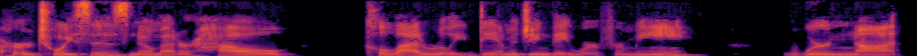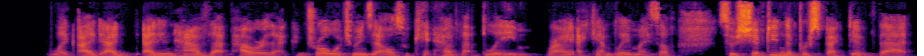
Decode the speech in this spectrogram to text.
her choices, no matter how collaterally damaging they were for me, were not like I, I, I didn't have that power, that control, which means I also can't have that blame, right? I can't blame myself. So shifting the perspective that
